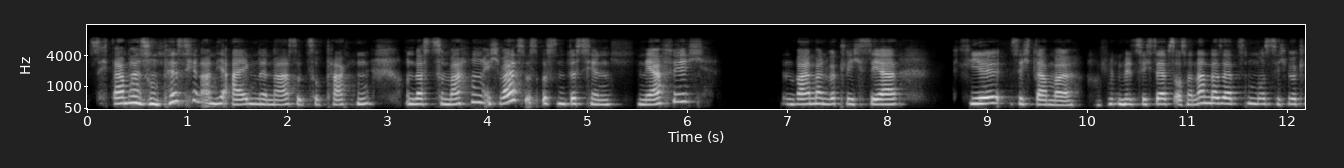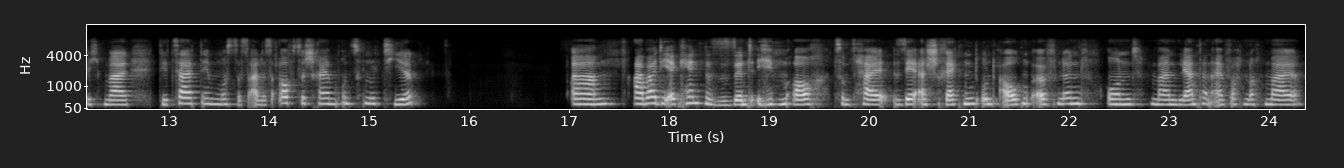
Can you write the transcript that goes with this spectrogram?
sich da mal so ein bisschen an die eigene Nase zu packen und das zu machen. Ich weiß, es ist ein bisschen nervig, weil man wirklich sehr viel sich da mal mit sich selbst auseinandersetzen muss, sich wirklich mal die Zeit nehmen muss, das alles aufzuschreiben und zu notieren. Ähm, aber die Erkenntnisse sind eben auch zum Teil sehr erschreckend und augenöffnend und man lernt dann einfach nochmal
